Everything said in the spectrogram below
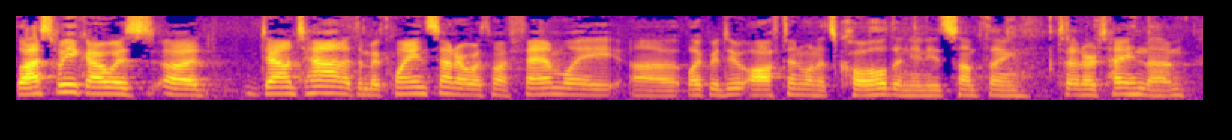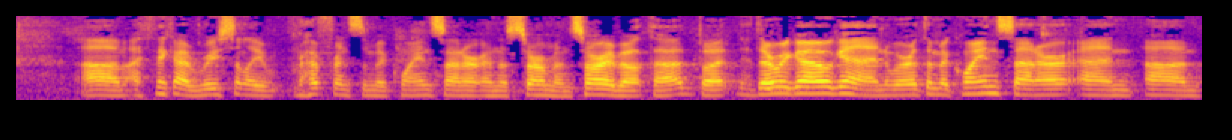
Last week I was uh, downtown at the McWane Center with my family, uh, like we do often when it's cold and you need something to entertain them. Um, I think I recently referenced the McWane Center in the sermon. Sorry about that, but there we go again. We're at the McWane Center and um,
